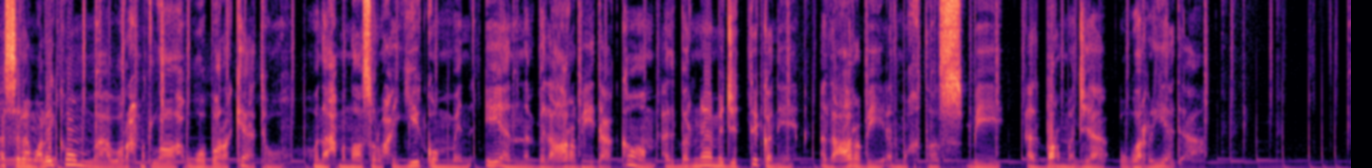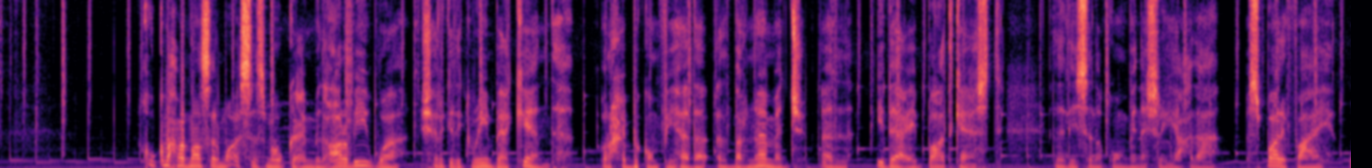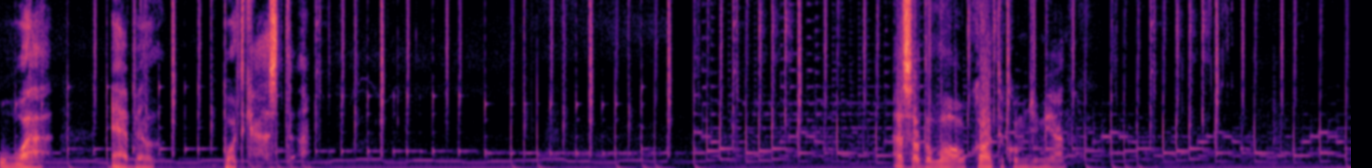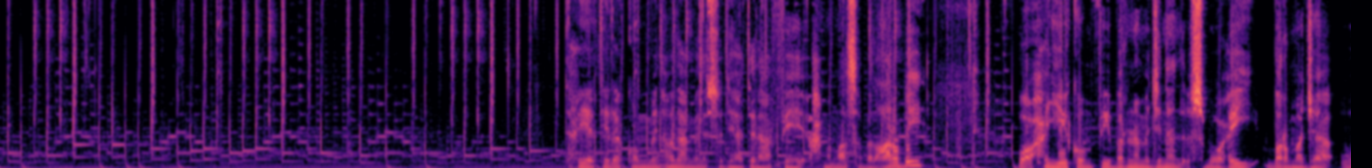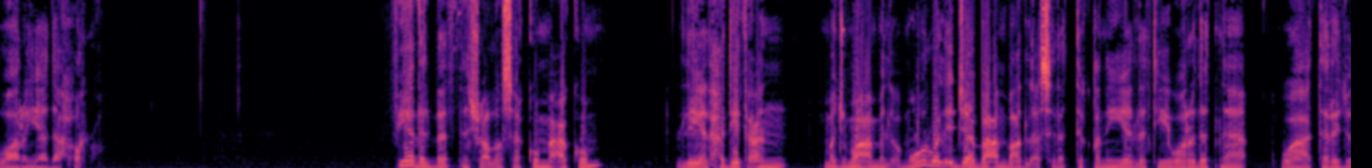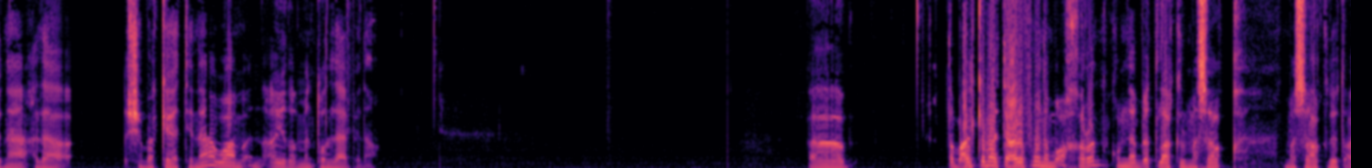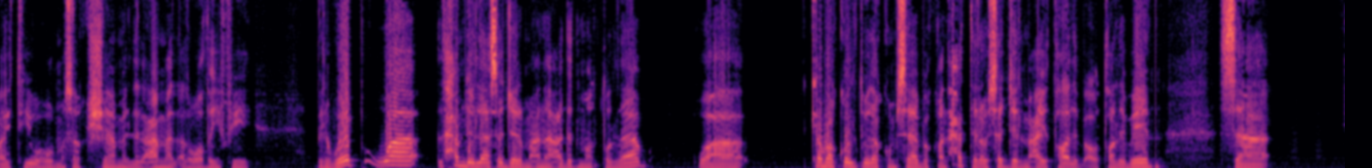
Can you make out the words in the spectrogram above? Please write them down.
السلام عليكم ورحمة الله وبركاته. هنا أحمد ناصر أحييكم من ان بالعربي dot com البرنامج التقني العربي المختص بالبرمجة والريادة. أخوكم أحمد ناصر مؤسس موقع بالعربي وشركة جرين باك اند أرحب بكم في هذا البرنامج الإذاعي بودكاست الذي سنقوم بنشره على سبوتيفاي وآبل بودكاست. أسعد الله أوقاتكم جميعا. تحياتي لكم من هنا من استديوهاتنا في أحمد ناصر بالعربي وأحييكم في برنامجنا الأسبوعي برمجة وريادة حرة. في هذا البث إن شاء الله سأكون معكم للحديث عن مجموعة من الأمور والإجابة عن بعض الأسئلة التقنية التي وردتنا وتردنا على شبكاتنا وأيضا من طلابنا. آه، طبعا كما تعرفون مؤخرا قمنا بإطلاق المساق مساق دوت آي تي وهو المساق الشامل للعمل الوظيفي بالويب والحمد لله سجل معنا عدد من الطلاب وكما قلت لكم سابقا حتى لو سجل معي طالب أو طالبين س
